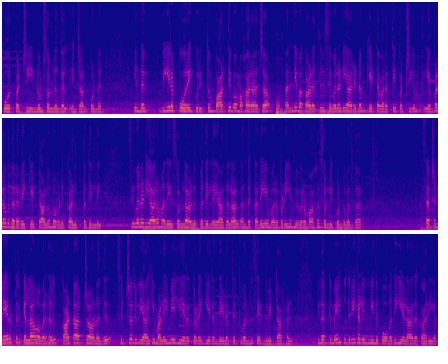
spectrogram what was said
போர் பற்றி இன்னும் சொல்லுங்கள் என்றான் பொன்னன். இந்த வீரப்போரை குறித்தும் பார்த்திப மகாராஜா அந்திம காலத்தில் சிவனடியாரிடம் கேட்ட வரத்தை பற்றியும் எவ்வளவு தடவை கேட்டாலும் அவனுக்கு அழுப்பதில்லை. சிவனடியாரும் அதை சொல்ல அழுப்பதில்லை ஆதலால் அந்த கதையை மறுபடியும் விவரமாக சொல்லிக் கொண்டு வந்தார். சற்று நேரத்திற்கெல்லாம் அவர்கள் காட்டாற்றானது சிற்றருவியாகி மலைமேல் ஏறத் தொடங்கியிருந்த இடத்திற்கு வந்து சேர்ந்து விட்டார்கள். இதற்கு மேல் குதிரைகளின் மீது போவது இயலாத காரியம்.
